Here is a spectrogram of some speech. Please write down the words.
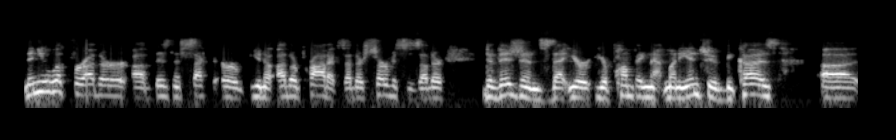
Then you look for other uh, business sector or you know other products, other services, other divisions that you're you're pumping that money into because uh,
